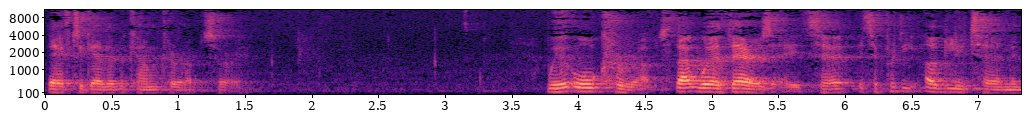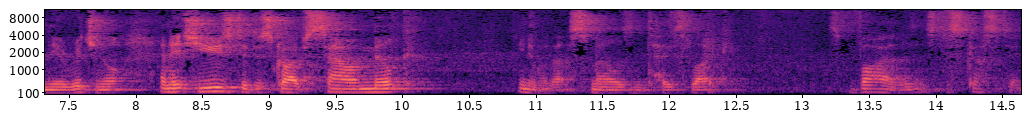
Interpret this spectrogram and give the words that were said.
They have together become corrupt, sorry. We're all corrupt. That word there is it's a, it's a pretty ugly term in the original, and it's used to describe sour milk. You know what that smells and tastes like. It's vile, it's disgusting.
